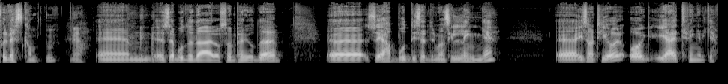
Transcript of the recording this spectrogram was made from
for vestkanten. Ja. Um, så jeg bodde der også en periode. Uh, så jeg har bodd i sentrum ganske lenge. uh, I snart ti år. Og jeg trenger det ikke.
